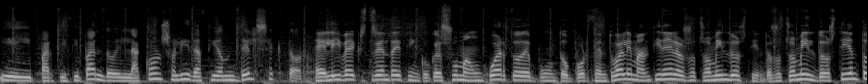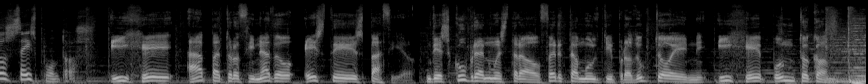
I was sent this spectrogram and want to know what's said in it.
y participando en la consolidación del sector. El IBEX 35 que suma un cuarto de punto porcentual y mantiene los 8.200, 8.206 puntos. IG ha patrocinado este espacio. Descubra nuestra oferta multiproducto en ig.com.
